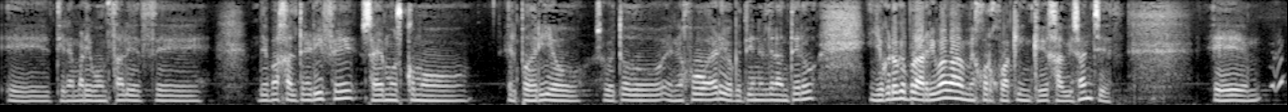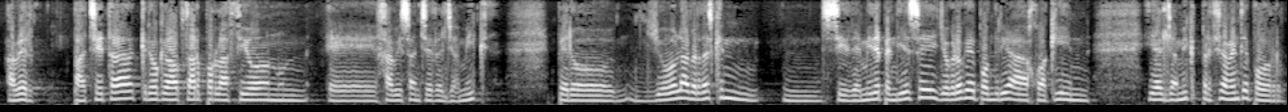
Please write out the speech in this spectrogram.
eh, tiene a Mario González eh, de baja al Tenerife. Sabemos cómo el poderío, sobre todo en el juego aéreo que tiene el delantero, y yo creo que por arriba va mejor Joaquín que Javi Sánchez. Eh, a ver, Pacheta creo que va a optar por la acción eh, Javi Sánchez del Yamik, pero yo la verdad es que mm, si de mí dependiese, yo creo que pondría a Joaquín y al Yamik precisamente por,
